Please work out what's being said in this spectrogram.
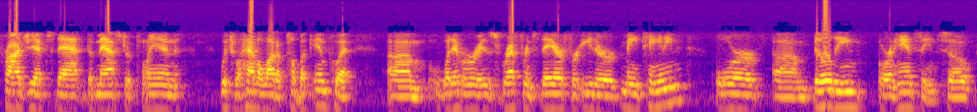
projects that the master plan, which will have a lot of public input, um, whatever is referenced there for either maintaining or um, building or enhancing. So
